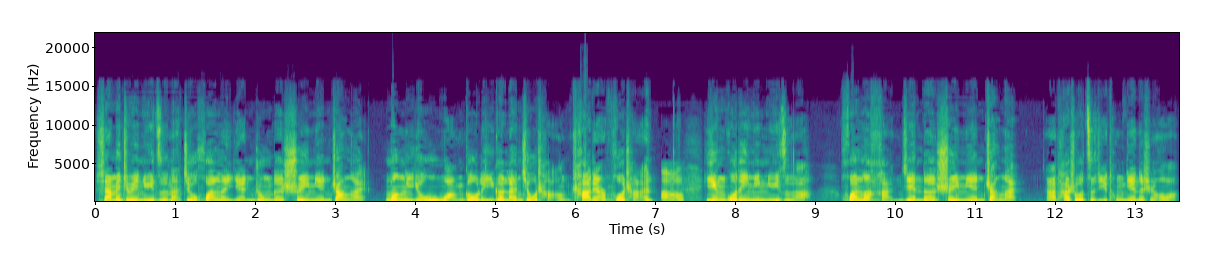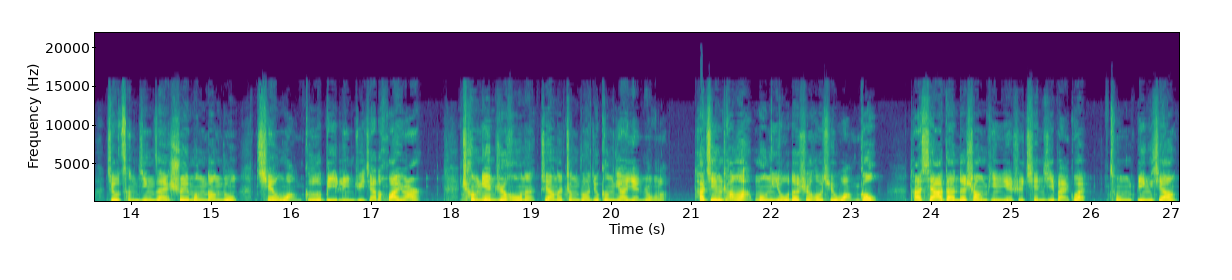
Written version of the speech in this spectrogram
下面这位女子呢，就患了严重的睡眠障碍，梦游网购了一个篮球场，差点破产。哦，英国的一名女子啊，患了罕见的睡眠障碍啊，她说自己童年的时候啊，就曾经在睡梦当中前往隔壁邻居家的花园。成年之后呢，这样的症状就更加严重了。她经常啊梦游的时候去网购，她下单的商品也是千奇百怪，从冰箱、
